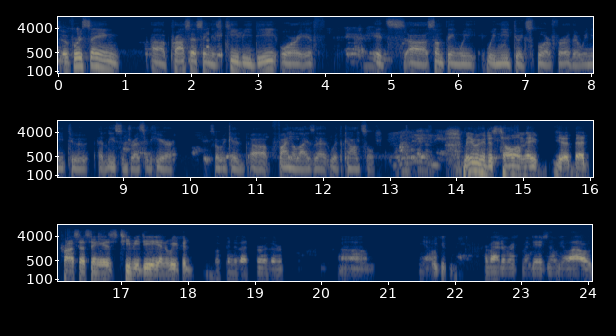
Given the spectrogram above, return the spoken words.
So if we're saying uh, processing is TBD, or if it's uh, something we we need to explore further, we need to at least address it here, so we could uh, finalize that with council. Maybe we could just tell them, hey, yeah, that processing is TBD, and we could look into that further. Um, you know, we could provide a recommendation that we allow,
